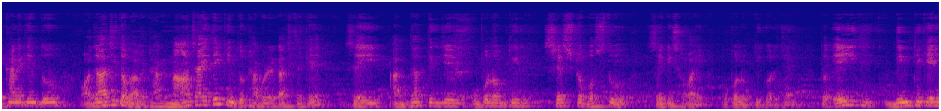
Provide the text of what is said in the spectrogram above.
এখানে কিন্তু অযাচিতভাবে, ঠাক, না চাইতেই কিন্তু ঠাকুরের কাছ থেকে সেই আধ্যাত্মিক যে উপলব্ধির শ্রেষ্ঠ বস্তু সেটি সবাই উপলব্ধি করেছেন। তো এই দিনটিকেই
